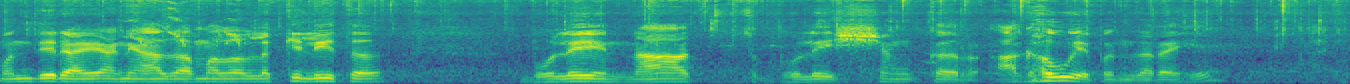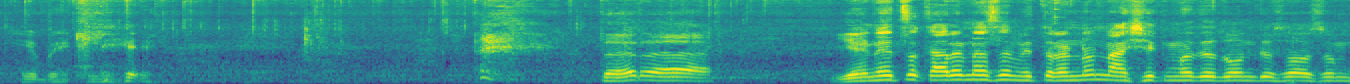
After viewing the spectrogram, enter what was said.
मंदिर आहे. आणि आज आम्हाला लकीली इथं भोलेनाथ भोले शंकर आघाऊ आहे पण जरा हे हे भेटले. तर येण्याचं कारण असं मित्रांनो नाशिकमध्ये दोन दिवसापासून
